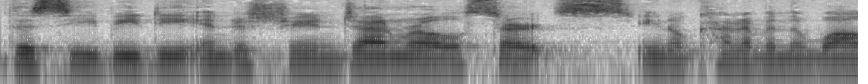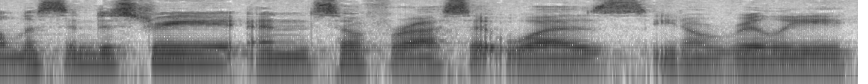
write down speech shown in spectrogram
the CBD industry in general starts, you know, kind of in the wellness industry. And so for us, it was, you know, really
